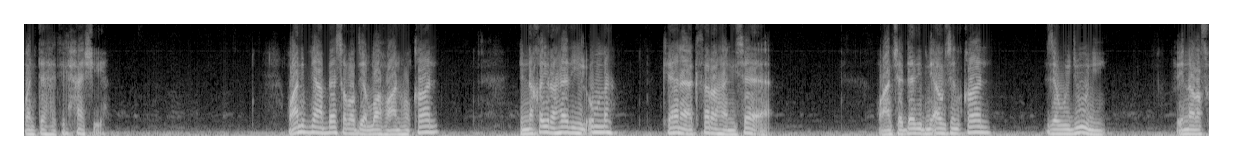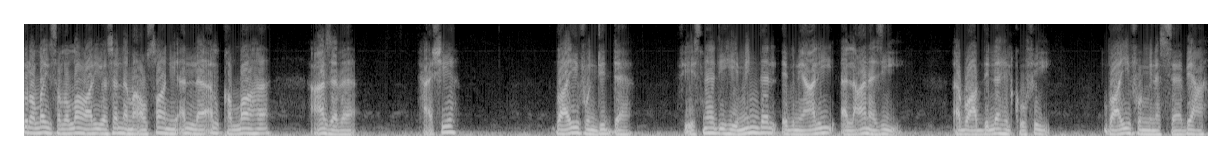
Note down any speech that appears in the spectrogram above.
وانتهت الحاشية. وعن ابن عباس رضي الله عنه قال إن خير هذه الأمة كان أكثرها نساء. وعن شداد بن أوس قال زوجوني فإن رسول الله صلى الله عليه وسلم أوصاني ألا ألقى الله عزبا حاشية ضعيف جدا في إسناده مندل ابن علي العنزي أبو عبد الله الكوفي ضعيف من السابعة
